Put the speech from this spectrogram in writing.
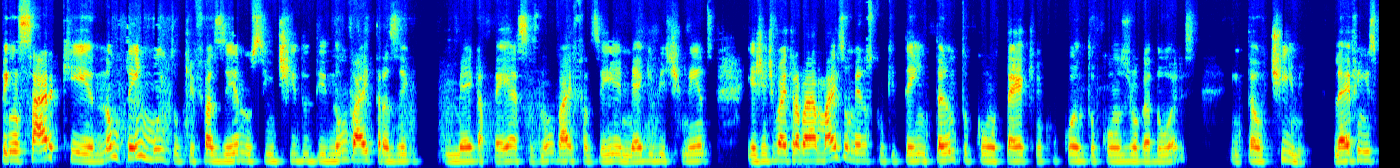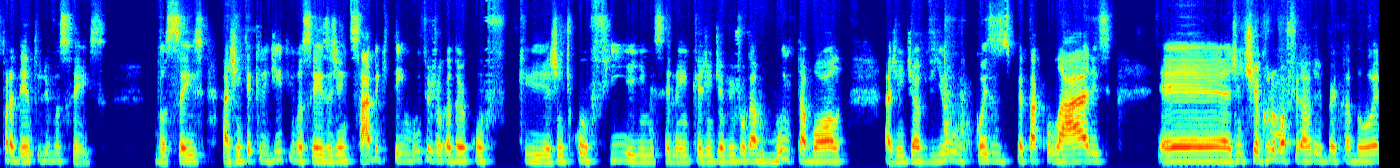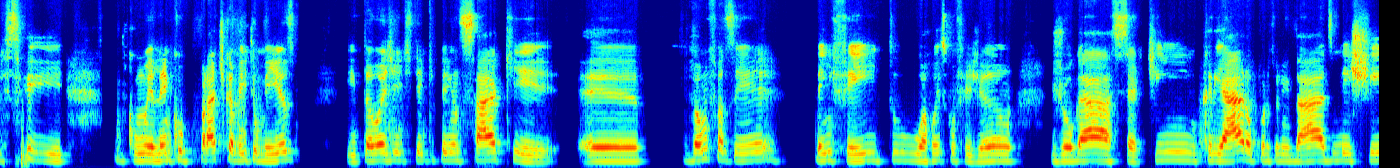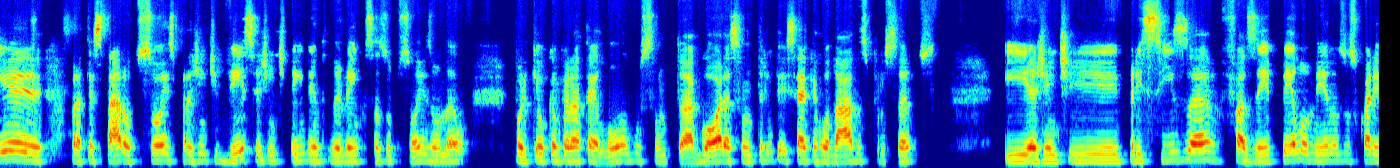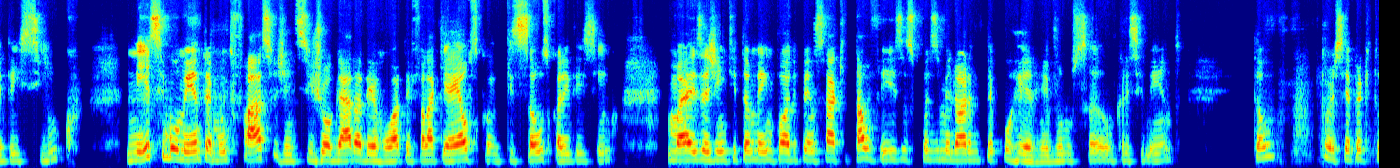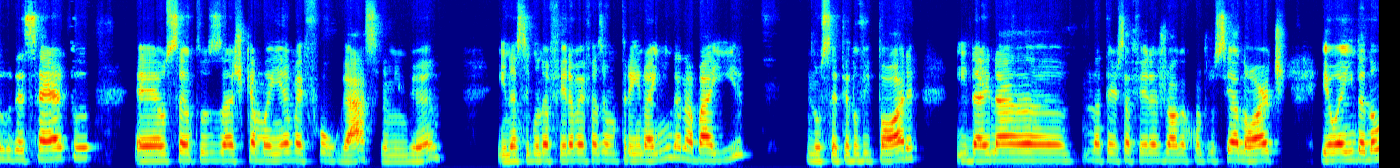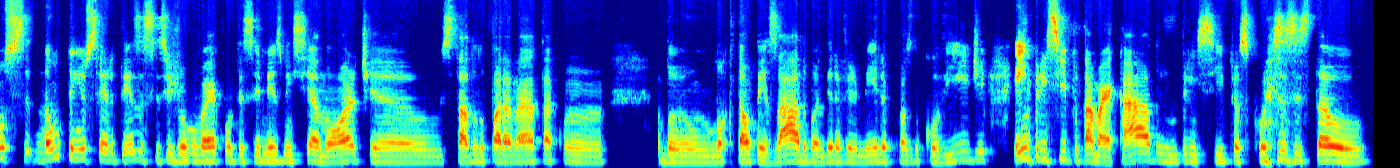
pensar que não tem muito o que fazer no sentido de não vai trazer mega peças, não vai fazer mega investimentos, e a gente vai trabalhar mais ou menos com o que tem, tanto com o técnico quanto com os jogadores. Então, time, levem isso para dentro de vocês. Vocês, a gente acredita em vocês, a gente sabe que tem muito jogador que a gente confia em nesse elenco, que a gente já viu jogar muita bola, a gente já viu coisas espetaculares. É, a gente chegou numa final da Libertadores e com o elenco praticamente o mesmo. Então a gente tem que pensar que é, vamos fazer bem feito, o arroz com feijão, jogar certinho, criar oportunidades, mexer para testar opções, para a gente ver se a gente tem dentro do elenco essas opções ou não, porque o campeonato é longo, são, agora são 37 rodadas para o Santos, e a gente precisa fazer pelo menos os 45 Nesse momento é muito fácil a gente se jogar na derrota e falar que, é os, que são os 45, mas a gente também pode pensar que talvez as coisas melhorem no decorrer, evolução, crescimento. Então, torcer para que tudo dê certo. É, o Santos acho que amanhã vai folgar, se não me engano, e na segunda-feira vai fazer um treino ainda na Bahia, no CT do Vitória, e daí na, na terça-feira joga contra o Cianorte. Eu ainda não, não tenho certeza se esse jogo vai acontecer mesmo em Cianorte. É, o estado do Paraná está com um lockdown pesado, bandeira vermelha por causa do Covid. Em princípio está marcado, em princípio as coisas estão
